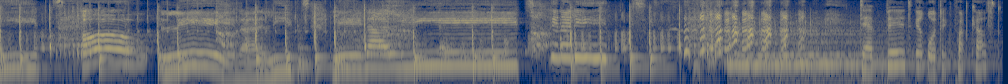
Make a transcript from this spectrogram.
liebt's. Oh, Lena liebt's. Lena liebt's. Lena liebt's. Der Bild-Erotik-Podcast.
